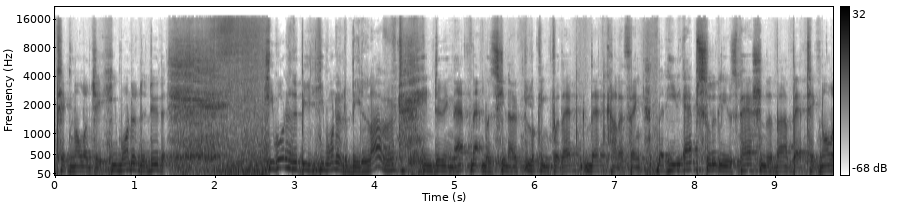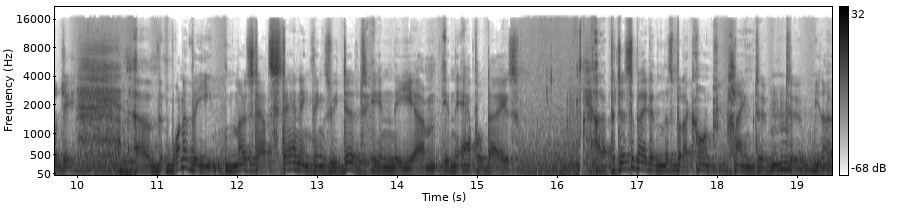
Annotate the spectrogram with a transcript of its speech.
technology. He wanted to do that he wanted to be he wanted to be loved in doing that. That was you know looking for that that kind of thing. But he absolutely was passionate about that technology. Uh, one of the most outstanding things we did in the um, in the Apple days and I participated in this, but I can't claim to, mm-hmm. to you know,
